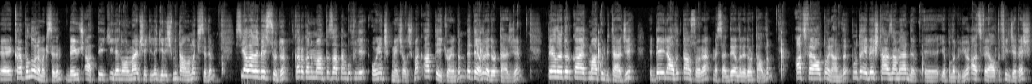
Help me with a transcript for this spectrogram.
e, kapalı oynamak istedim. D3 at D2 ile normal bir şekilde gelişimi tamamlamak istedim. Siyahlar da 5 sürdü. Karakan'ın mantığı zaten bu fili oyuna çıkmaya çalışmak. At D2 oynadım ve D alır E4 tercihi. D alır E4 gayet makul bir tercih. E, D ile aldıktan sonra mesela D alır E4 aldım. At F6 oynandı. Burada E5 tarzı hamleler de e, yapılabiliyor. At F6 fil C5.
